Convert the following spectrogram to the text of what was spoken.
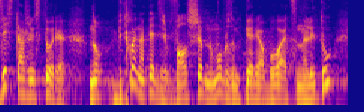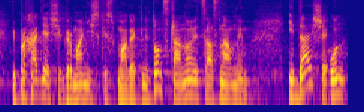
Здесь та же история. Но биткоин, опять же, волшебным образом переобувается на лету, и проходящий гармонический вспомогательный тон становится основным. И дальше он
